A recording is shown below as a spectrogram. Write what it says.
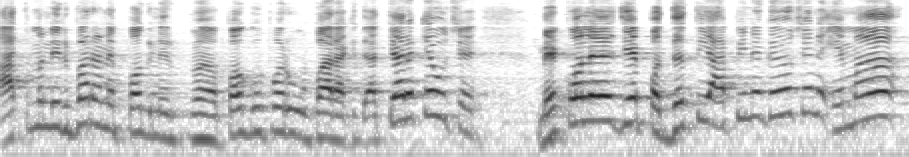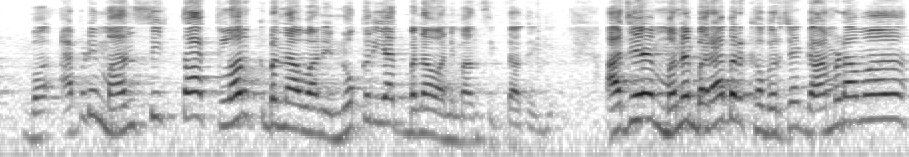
આત્મનિર્ભર અને પગ પગ ઉપર ઊભા રાખી દે. અત્યારે કેવું છે? મેકોલે જે પદ્ધતિ આપીને ગયો છે ને, એમાં આપણી માનસિકતા ક્લર્ક બનાવવાની, નોકરિયાત બનાવવાની માનસિકતા થઈ ગઈ. આજે મને બરાબર ખબર છે, ગામડામાં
